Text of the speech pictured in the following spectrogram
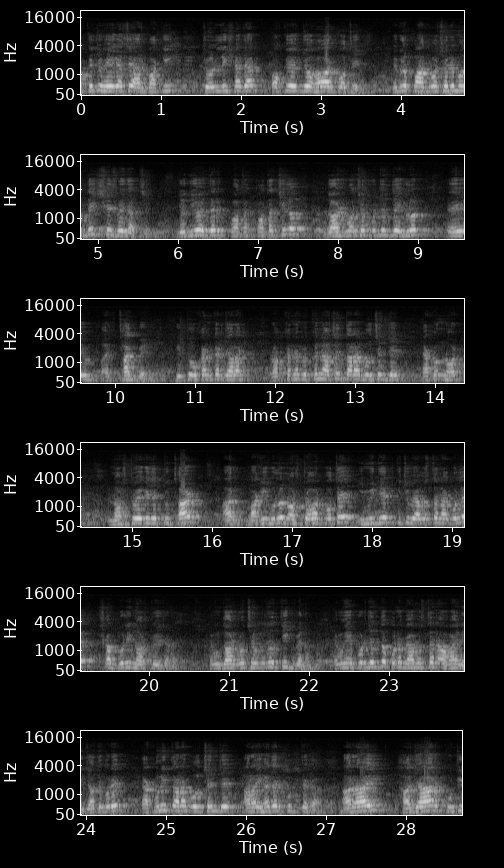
অকেজো হয়ে গেছে আর বাকি চল্লিশ হাজার অকেজো হওয়ার পথে। এগুলো পাঁচ বছরের মধ্যেই শেষ হয়ে যাচ্ছে। যদিও এদের কথা কথা ছিল দশ বছর পর্যন্ত এগুলো এই, থাকবে। কিন্তু ওখানকার যারা রক্ষণাবেক্ষণে আছেন তারা বলছেন যে এখন নষ্ট হয়ে গেছে টু থার্ড আর বাকিগুলো নষ্ট হওয়ার পথে ইমিডিয়েট কিছু ব্যবস্থা না করলে সবগুলি নষ্ট হয়ে যাবে। এবং দশ বছর পর্যন্ত টিকবে না। এবং এ পর্যন্ত কোনো ব্যবস্থা নেওয়া হয়নি। যাতে করে এখনই তারা বলছেন যে আড়াই হাজার কোটি টাকা। আড়াই হাজার কোটি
